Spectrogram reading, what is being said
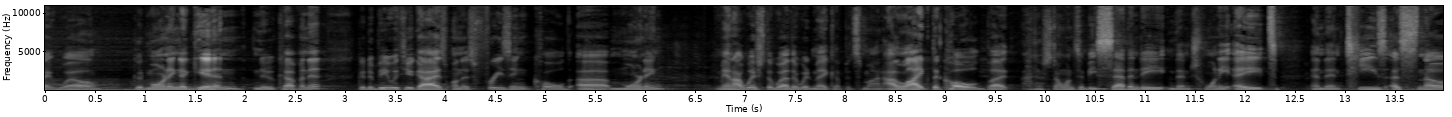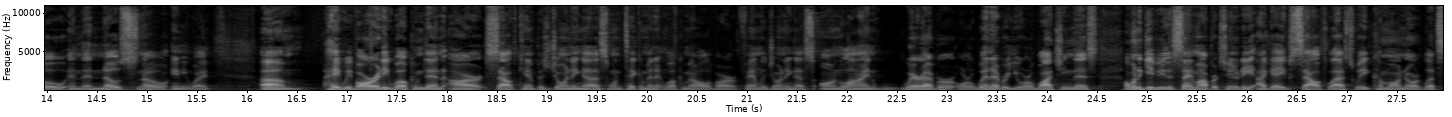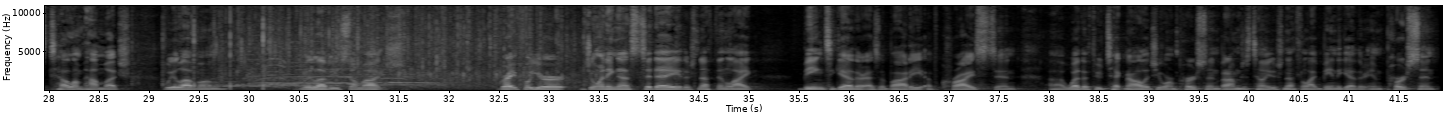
right. Well, good morning again, New Covenant. Good to be with you guys on this freezing cold uh, morning. Man, I wish the weather would make up its mind. I like the cold, but I just don't want it to be 70 then 28 and then tease a snow and then no snow. Anyway, um, hey, we've already welcomed in our South Campus joining us. I want to take a minute and welcome all of our family joining us online, wherever or whenever you are watching this. I want to give you the same opportunity I gave South last week. Come on, North, let's tell them how much we love them. We love you so much. Grateful you're joining us today. There's nothing like being together as a body of Christ, and uh, whether through technology or in person, but I'm just telling you, there's nothing like being together in person.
